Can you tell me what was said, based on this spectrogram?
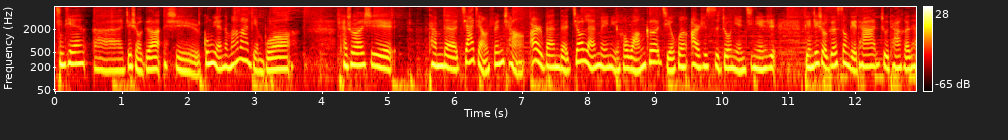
今天呃，这首歌是公园的妈妈点播，她说是他们的嘉奖分场二班的娇兰美女和王哥结婚二十四周年纪念日，点这首歌送给他，祝他和他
